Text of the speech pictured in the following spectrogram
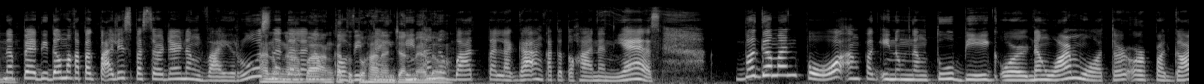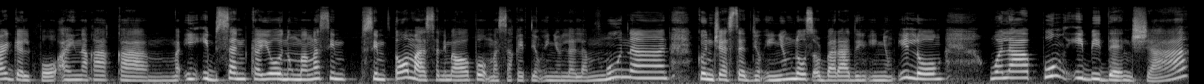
na pwede daw makapagpaalis, Pastor Nair, ng virus Ano na dala ba ng ang katotohanan COVID-19. dyan, Melo? ano ba talaga ang katotohanan? Yes. Bagaman po ang pag-inom ng tubig or ng warm water or pag-gargle po ay nakaka maiibsan kayo ng mga sim- simptomas. Halimbawa po, masakit yung inyong lalamunan, congested yung inyong nose or barado yung inyong ilong. Wala pong ebidensya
